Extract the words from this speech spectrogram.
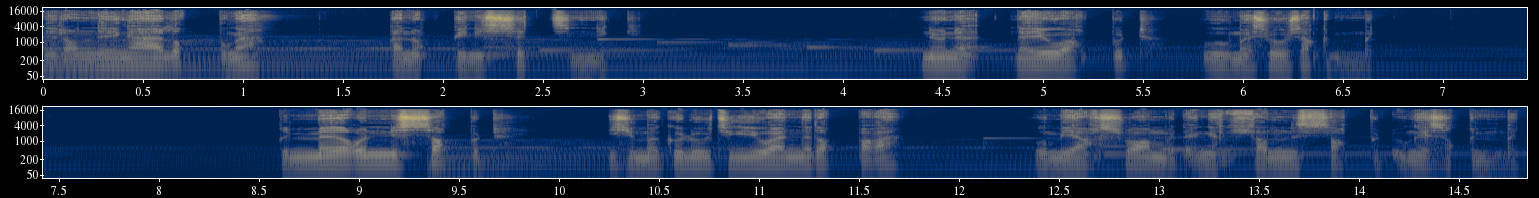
nilorningaalerpunga qanorpinissatsinnik nuna najuarput uumasuusaqimmat qimmeerunnissarput isumakuluutigiuannalerpara umiarsuarmut angerlarnissarput ungaseqimmat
